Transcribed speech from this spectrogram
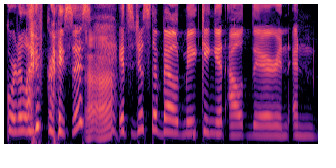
quarter life crisis. Ah. it's just about making it out there and and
